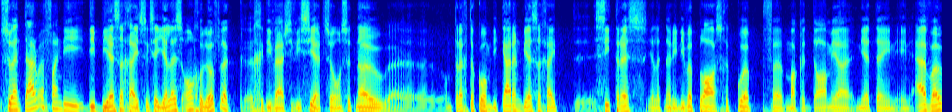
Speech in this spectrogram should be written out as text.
So in terme van die die besigheid, so ek sê julle is ongelooflik gediversifiseer. So ons het nou uh, om terug te kom die kernbesigheid sitrus, uh, julle het nou die nuwe plaas gekoop vir makadamia, neute en en avo.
